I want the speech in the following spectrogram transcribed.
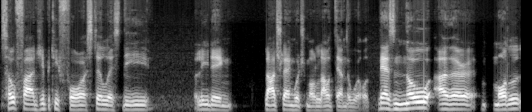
So far, GPT-4 still is the leading large language model out there in the world. There's no other model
